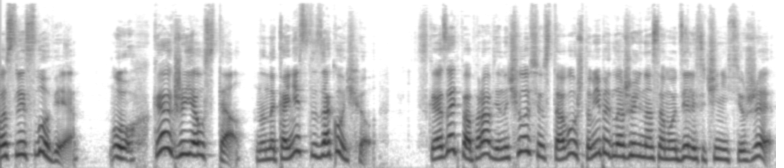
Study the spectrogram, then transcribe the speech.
Послесловие. Ух, как же я устал, но наконец-то закончил. Сказать по правде, началось все с того, что мне предложили на самом деле сочинить сюжет,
